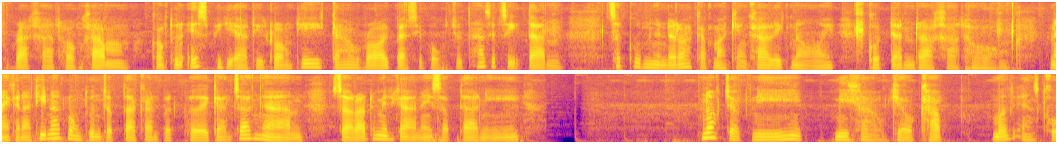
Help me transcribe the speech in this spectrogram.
รุปราคาทองคำกองทุน SPDR ถือครองที่ 986.54 ตัน สกุลเงินดอลลาร์กลับมาแข็งค่าเล็กน้อย กดดันราคาทองในขณะที่นักลงทุนจับตาการเปิดเผยการจ้างงานสหรัฐอเมริกาในสัปดาห์นี้ นอกจากนี้มีข่าวเกี่ยวกับ Merck Co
